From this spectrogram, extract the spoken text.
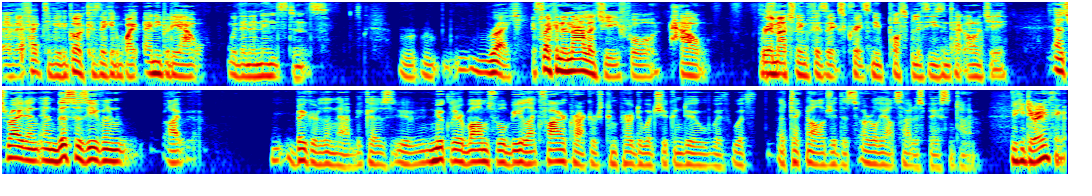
effectively the god because they could wipe anybody out within an instance. Right. It's like an analogy for how That's reimagining right. physics creates new possibilities in technology. That's right, and and this is even I. bigger than that because you, nuclear bombs will be like firecrackers compared to what you can do with, with a technology that's utterly outside of space and time. We could do anything.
